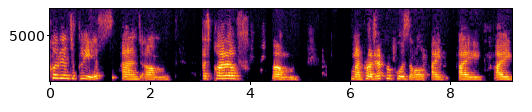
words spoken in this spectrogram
put into place and um, as part of um, my project proposal, I, I, I,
